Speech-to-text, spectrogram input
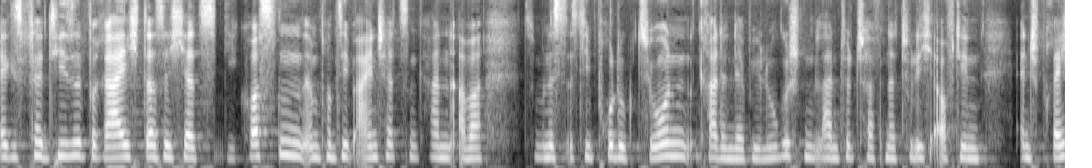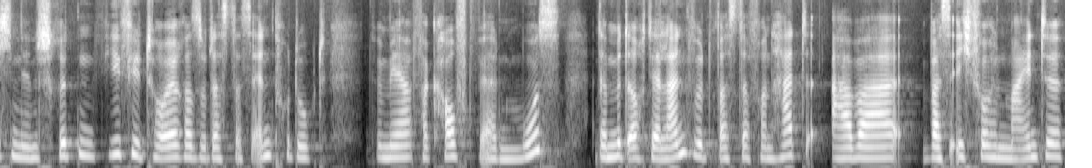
Expertisebereich, dass ich jetzt die Kosten im Prinzip einschätzen kann, aber zumindest ist die Produktion gerade in der biologischen Landwirtschaft natürlich auf den entsprechenden Schritten viel, viel teurer, sodass das Endprodukt für mehr verkauft werden muss, damit auch der Landwirt was davon hat. Aber was ich vorhin meinte,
